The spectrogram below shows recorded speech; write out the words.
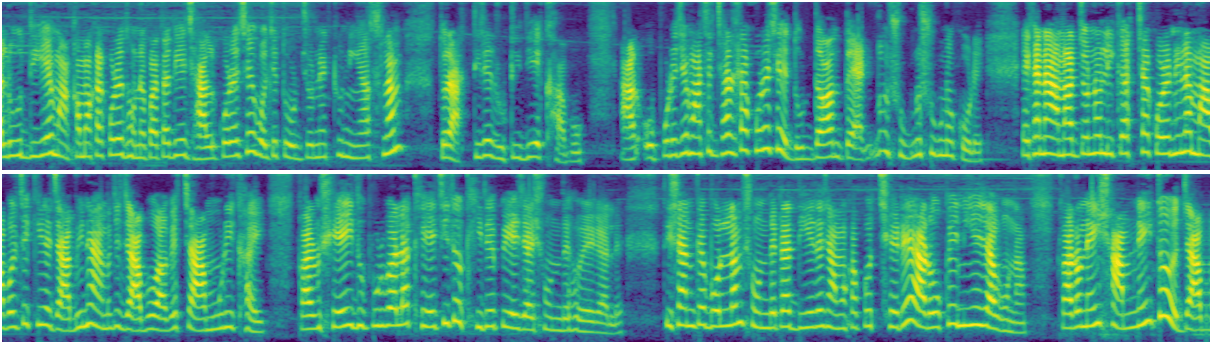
আলু দিয়ে মাখা মাখা করে ধনে পাতা দিয়ে ঝাল করেছে, বলছে তোর জন্য একটু নিয়ে আসলাম। তো রাত্রিরে রুটি দিয়ে খাব। আর ওপরে যে মাছের ঝালটা করেছে, দুর্দান্ত, একদম শুকনো শুকনো করে। এখানে আমার জন্য লিকার চা করে নিলাম। মা বলছে, কিরে, যাবি না? আমি বলছি, যাব, আগে চা মুড়ি খাই। কারণ সেই দুপুরবেলা খেয়েছি তো, খিদে পেয়ে যায় সন্ধে হয়ে গেলে। তিশানকে বললাম, সন্ধেটা দিয়ে দে জামা কাপড় ছেড়ে, আর ওকে নিয়ে যাব না। কারণ এই সামনেই তো যাব,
